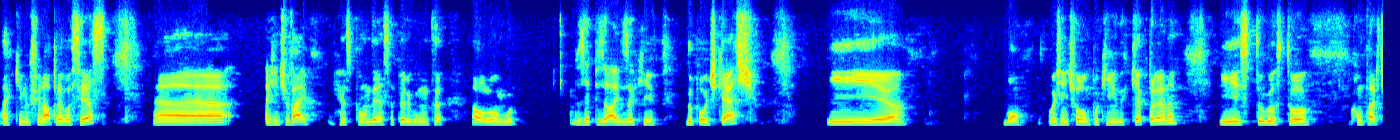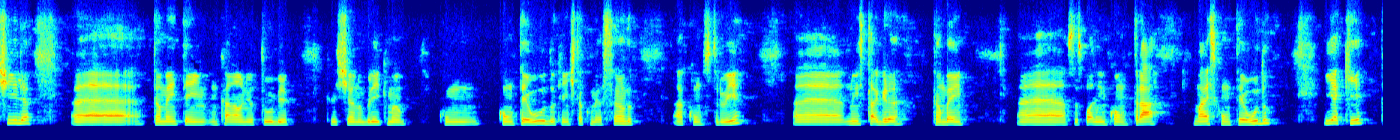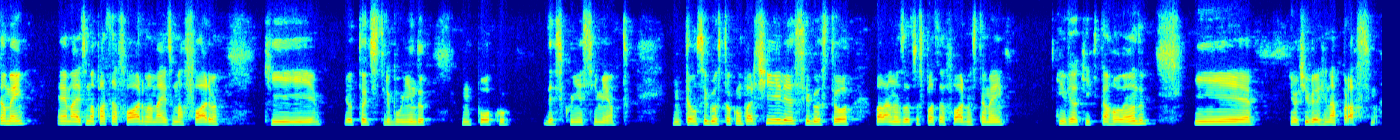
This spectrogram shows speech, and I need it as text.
aqui no final para vocês. Uh, a gente vai responder essa pergunta ao longo dos episódios aqui do podcast. E, bom, hoje a gente falou um pouquinho do que é prana. E se tu gostou, compartilha. É, também tem um canal no YouTube, Cristiano Brickman, com conteúdo que a gente está começando a construir. É, no Instagram também é, vocês podem encontrar mais conteúdo. E aqui também é mais uma plataforma, mais uma forma que eu estou distribuindo um pouco desse conhecimento. Então, se gostou, compartilha. Se gostou, vá lá nas outras plataformas também e ver o que está rolando. E eu te vejo na próxima.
